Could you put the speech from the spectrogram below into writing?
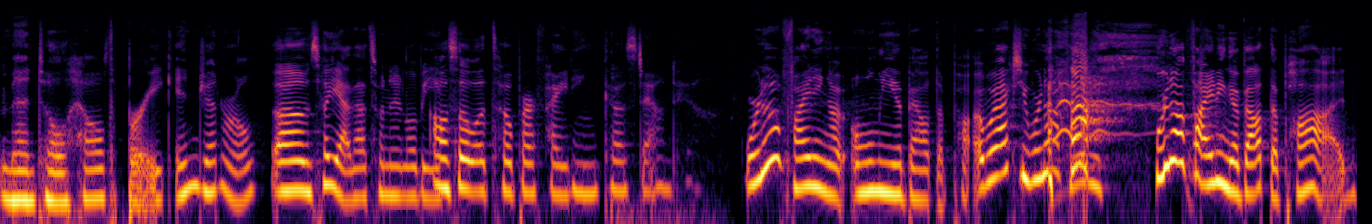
mental health break in general. Um, so yeah, that's when it'll be. Also, let's hope our fighting goes down too. We're not fighting only about the pod. Well, actually, we're not fighting. we're not fighting about the pod.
